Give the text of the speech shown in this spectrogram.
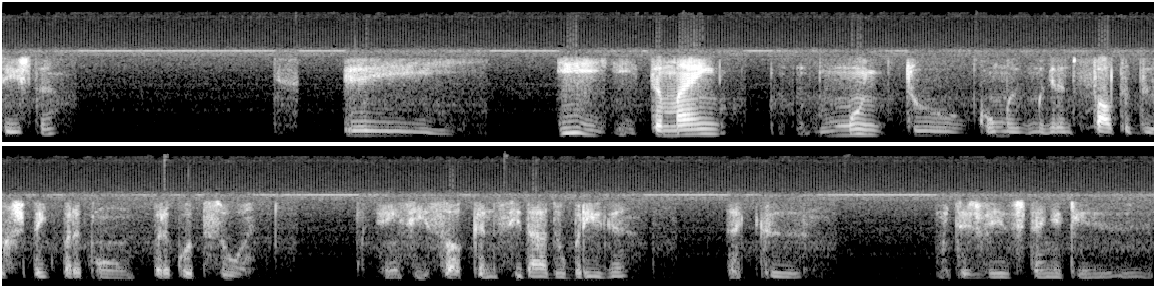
sexta e, e- e também muito com uma, uma grande falta de respeito para com, para com a pessoa em si, só que a necessidade obriga a que muitas vezes tenha que,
